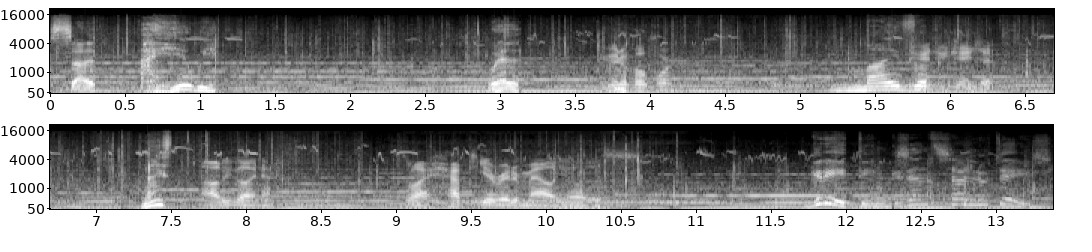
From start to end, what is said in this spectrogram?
So, I hear we. Well, You gonna vote for? My Yeah, you change that? Nice. I'll be going now. So I have to get rid of Malleolus. Greetings and salutations.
